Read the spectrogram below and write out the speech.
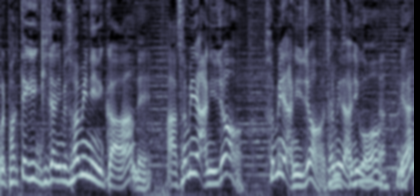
우리 박대긴 기자님이 서민이니까 네. 아 서민이 아니죠? 서민이 아니죠? 서민이 아니, 아니고 예?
